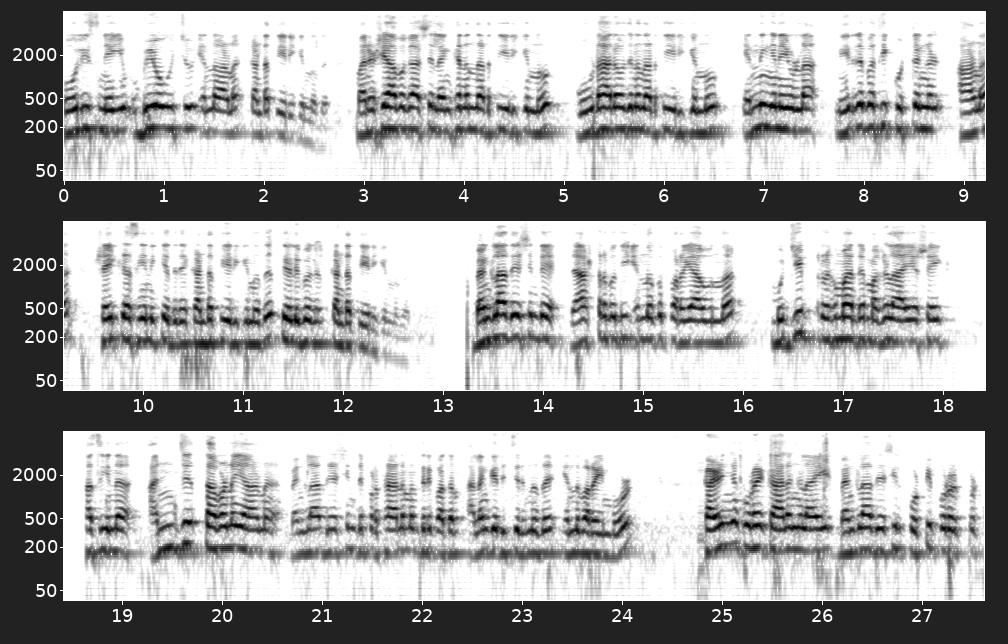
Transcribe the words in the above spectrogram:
പോലീസിനെയും ഉപയോഗിച്ചു എന്നാണ് കണ്ടെത്തിയിരിക്കുന്നത്. മനുഷ്യാവകാശ ലംഘനം നടത്തിയിരിക്കുന്നു ഗൂഢാലോചന നടത്തിയിരിക്കുന്നു എന്നിങ്ങനെയുള്ള നിരവധി കുറ്റങ്ങൾ ആണ് ഷെയ്ഖ് ഹസീനയ്ക്കെതിരെ കണ്ടെത്തിയിരിക്കുന്നത് തെളിവുകൾ കണ്ടെത്തിയിരിക്കുന്നത്. ബംഗ്ലാദേശിന്റെ രാഷ്ട്രപതി എന്നൊക്കെ പറയാവുന്ന മുജീബ് റഹ്മാന്റെ മകളായ ഷെയ്ഖ് ഹസീന അഞ്ച് തവണയാണ് ബംഗ്ലാദേശിന്റെ പ്രധാനമന്ത്രി പദം അലങ്കരിച്ചിരുന്നത് എന്ന് പറയുമ്പോൾ കഴിഞ്ഞ കുറെ കാലങ്ങളായി ബംഗ്ലാദേശിൽ പൊട്ടിപ്പുറപ്പെട്ട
